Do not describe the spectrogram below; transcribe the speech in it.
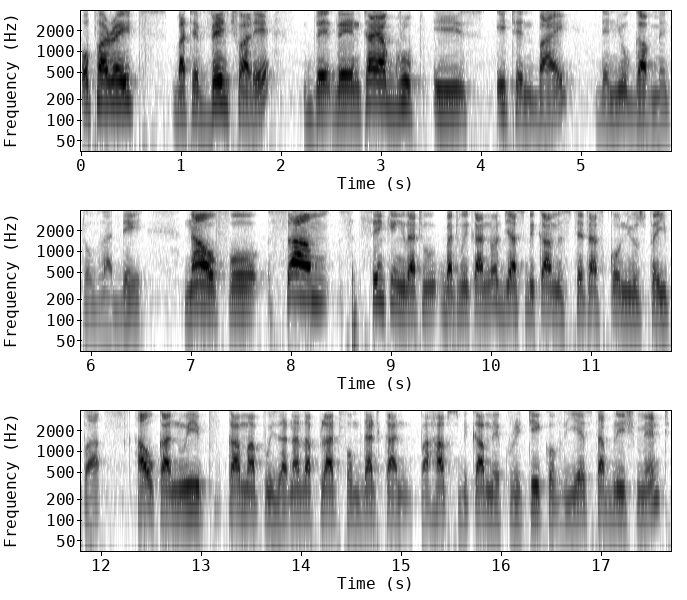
operates, but eventually the, the entire group is eaten by the new government of that day. Now, for some thinking that, we, but we cannot just become a status quo newspaper, how can we come up with another platform that can perhaps become a critique of the establishment?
